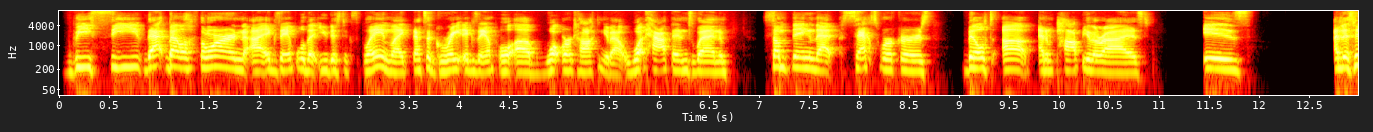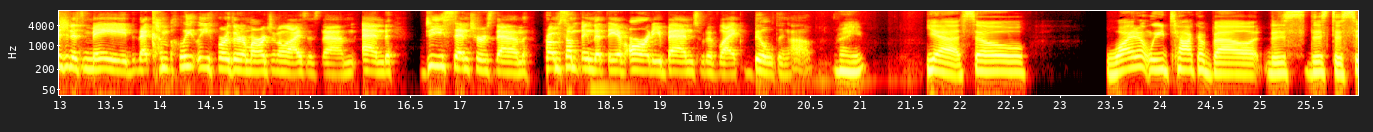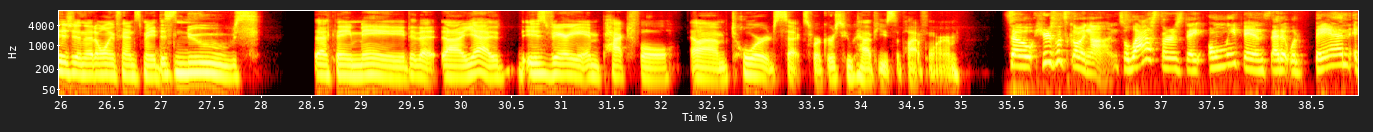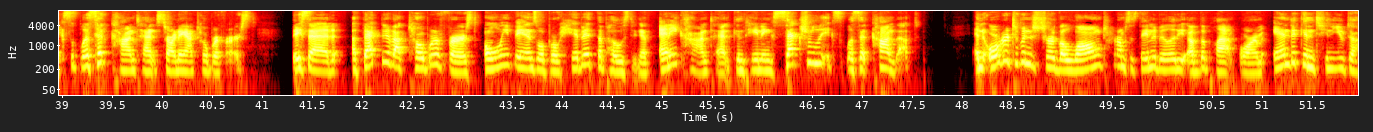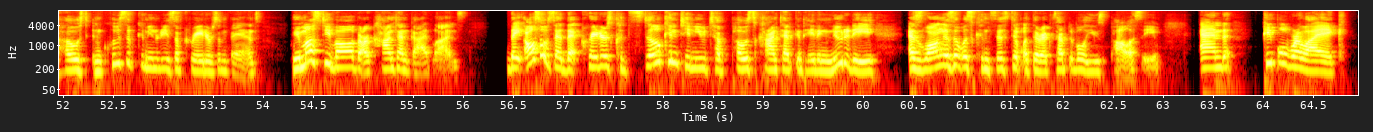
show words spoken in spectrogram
we see that Bella Thorne uh, example that you just explained. Like, that's a great example of what we're talking about. What happens when something that sex workers built up and popularized is a decision is made that completely further marginalizes them and decenters them from something that they have already been sort of like building up. right. Yeah. So why don't we talk about this this decision that OnlyFans made, this news that they made that uh, yeah is very impactful um, towards sex workers who have used the platform. So here's what's going on. So last Thursday, OnlyFans said it would ban explicit content starting October 1st. They said, effective October 1st, OnlyFans will prohibit the posting of any content containing sexually explicit conduct. In order to ensure the long term sustainability of the platform and to continue to host inclusive communities of creators and fans, we must evolve our content guidelines. They also said that creators could still continue to post content containing nudity as long as it was consistent with their acceptable use policy. And people were like,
